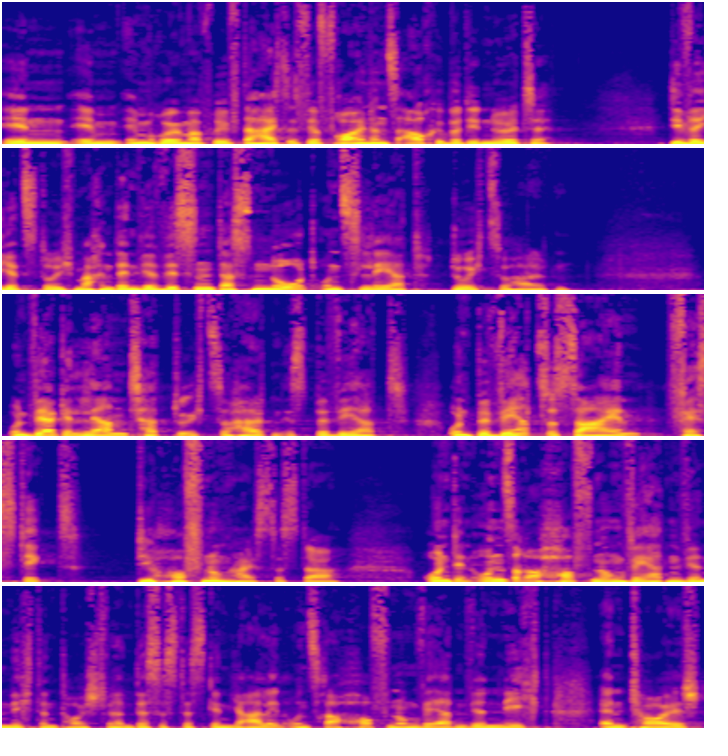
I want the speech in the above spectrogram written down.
in, im, im Römerbrief, da heißt es, wir freuen uns auch über die Nöte, die wir jetzt durchmachen, denn wir wissen, dass Not uns lehrt, durchzuhalten. Und wer gelernt hat, durchzuhalten, ist bewährt. Und bewährt zu sein, festigt die Hoffnung, heißt es da. Und in unserer Hoffnung werden wir nicht enttäuscht werden. Das ist das Geniale. In unserer Hoffnung werden wir nicht enttäuscht.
